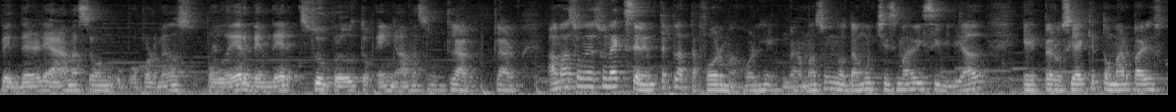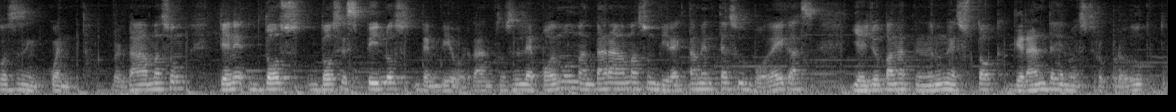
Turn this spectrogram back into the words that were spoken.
venderle a Amazon o por lo menos poder vender su producto en Amazon. Claro, claro. Amazon es una excelente plataforma, Jorge. Amazon nos da muchísima visibilidad, eh, pero sí hay que tomar varias cosas en cuenta. ¿Verdad? Amazon tiene dos, estilos de envío, ¿verdad? Entonces le podemos mandar a Amazon directamente a sus bodegas y ellos van a tener un stock grande de nuestro producto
